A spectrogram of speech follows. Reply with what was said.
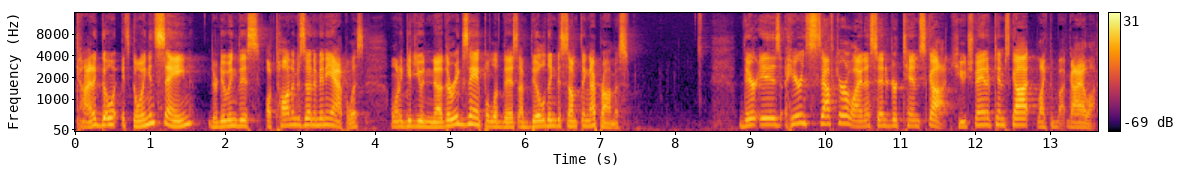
kind of going it's going insane. They're doing this autonomous zone in Minneapolis. I want to give you another example of this. I'm building to something, I promise. There is here in South Carolina, Senator Tim Scott. Huge fan of Tim Scott, like the guy a lot.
